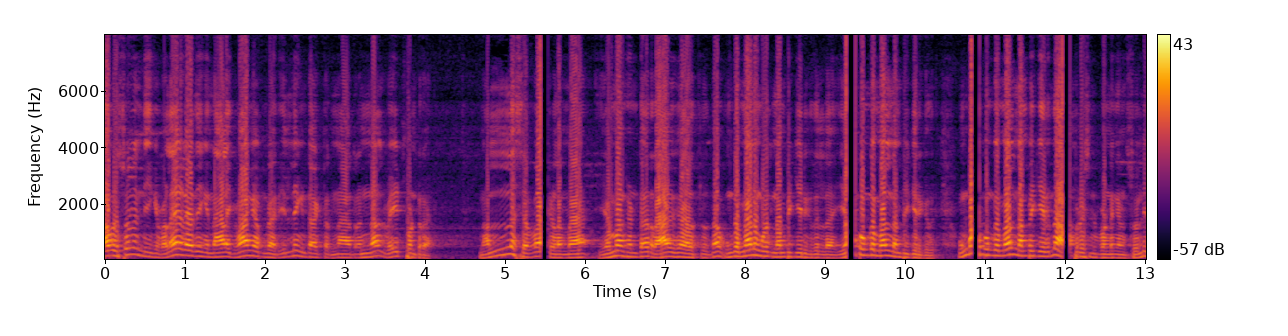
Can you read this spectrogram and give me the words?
அவர் சொன்ன நீங்கள் விளையாடாதீங்க நாளைக்கு வாங்க அப்படின்னாரு. இல்லைங்க டாக்டர் நான் ரெண்டு நாள் வெயிட் பண்ணுறேன் நல்ல செவ்வாய்க்கிழமை யமகண்ட ராகு காலத்தில் தான் உங்கள் மேலே உங்களுக்கு நம்பிக்கை இருக்குது இல்லை உங்க மேல் நம்பிக்கை இருக்குது. உங்களுக்கு உங்க மேல் நம்பிக்கை இருந்தா ஆப்ரேஷன் பண்ணுங்கன்னு சொல்லி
